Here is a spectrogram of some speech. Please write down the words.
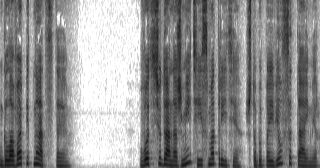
Глава 15. Вот сюда нажмите и смотрите, чтобы появился таймер.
